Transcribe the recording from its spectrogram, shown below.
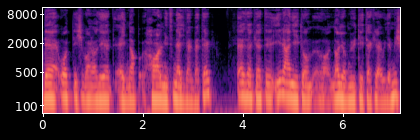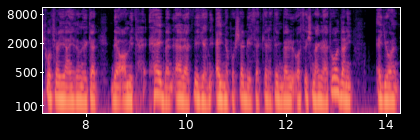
de ott is van azért egy nap 30-40 beteg, Ezeket irányítom a nagyobb műtétekre, ugye Miskolcra irányítom őket, de amit helyben el lehet végezni egynapos sebészet keretén belül, azt is meg lehet oldani. Egy olyan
